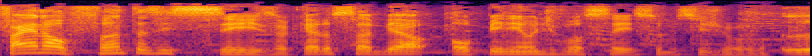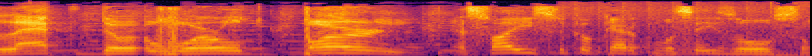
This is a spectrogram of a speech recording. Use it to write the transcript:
Final Fantasy VI, eu quero saber a opinião de vocês sobre esse jogo. Let the world burn. É só isso que eu quero que vocês ouçam.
